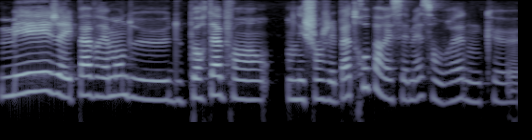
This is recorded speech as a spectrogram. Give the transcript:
mais j'avais pas vraiment de, portable. Enfin, on n'échangeait pas trop par SMS en vrai, donc euh,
